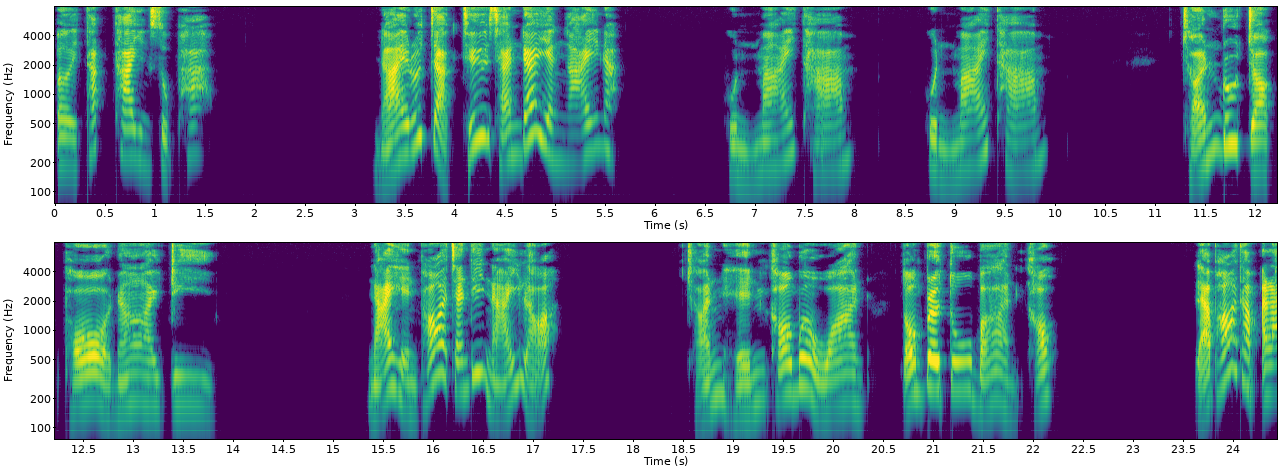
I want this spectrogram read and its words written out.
เอ่ยทักทายอย่างสุภาพ นายรู้จักชื่อฉันได้ยังไงนะ หุ่นไม้ถาม หุ่นไม้ถาม ฉันรู้จักพ่อนายดี นายเห็นพ่อฉันที่ไหนเหรอ ฉันเห็นเขาเมื่อวานตรงประตูบ้านเขา แล้วพ่อทำอะไร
